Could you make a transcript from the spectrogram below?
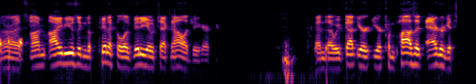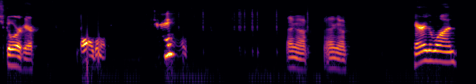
All right, so I'm I'm using the pinnacle of video technology here, and uh, we've got your your composite aggregate score here. Oh my goodness. Okay. Hang on, hang on. Carry the one.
